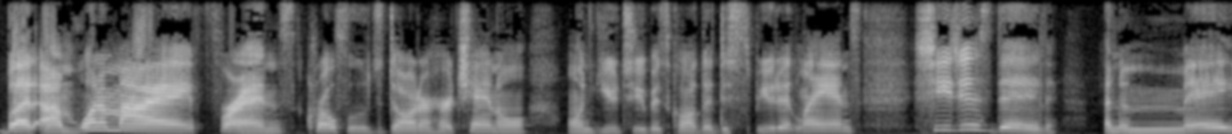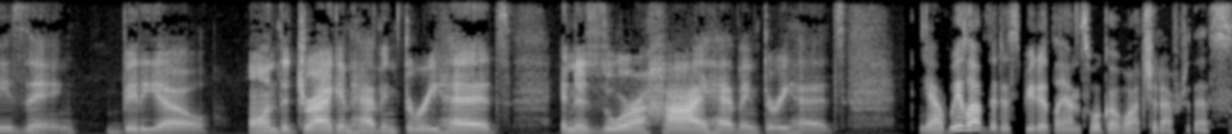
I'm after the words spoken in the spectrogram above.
but um one of my friends Crowfood's daughter her channel on YouTube is called The Disputed Lands she just did an amazing video on the dragon having three heads and Azor Ahai having three heads. yeah, we love the Disputed Lands. We'll go watch it after this.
